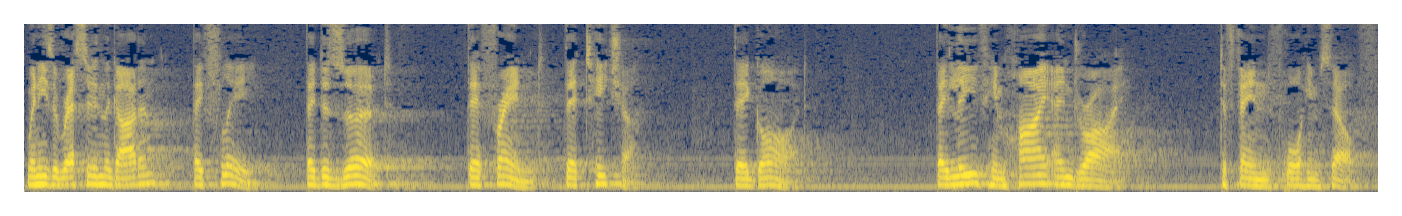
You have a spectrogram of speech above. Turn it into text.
When he's arrested in the garden, they flee. They desert their friend, their teacher, their God. They leave him high and dry to fend for himself.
